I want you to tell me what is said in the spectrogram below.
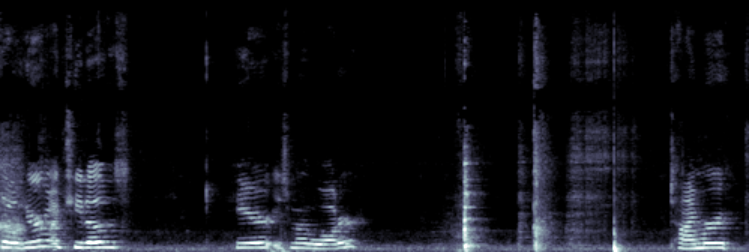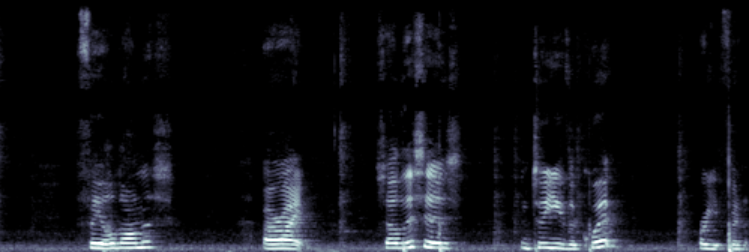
So here are my Cheetos. Here is my water. Timer failed on us. Alright. So this is until you either quit or you finish.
